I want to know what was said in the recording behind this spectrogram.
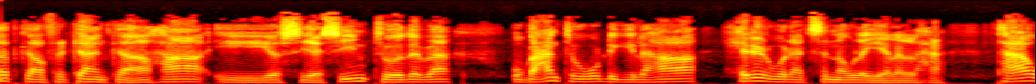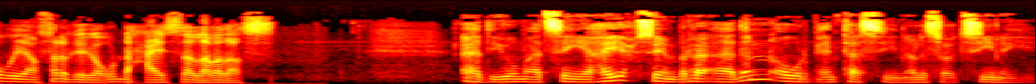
dadka afrikaanka ahaa iyo siyaasiyiintoodaba uu gacanta ugu dhigi lahaa xiriir wanaagsanna ula yeelan lahaa. Taa weyaan farqiga u dhaxaysa labadaas aad ayuu mahadsan yahay xuseen barre aadan oo warbixintaasi nala socodsiinayay.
